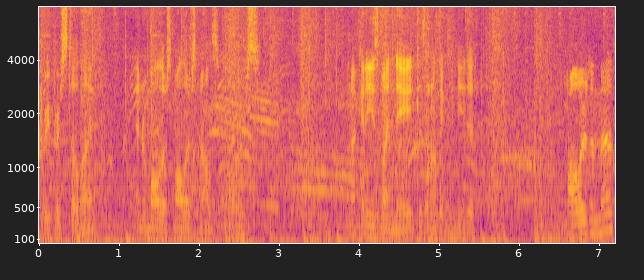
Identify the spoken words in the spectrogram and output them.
The Reaper's still alive. And Maulers. Maulers. Maulers. Maulers. I'm not gonna use my nade because I don't think we need it. Smaller than this.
